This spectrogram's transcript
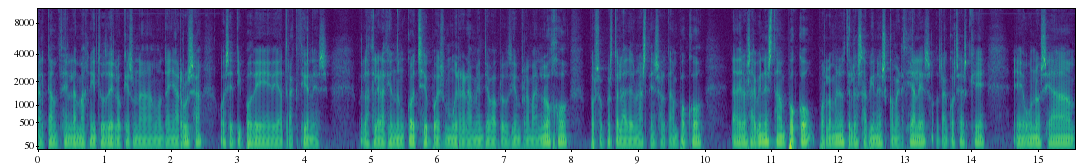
alcancen la magnitud de lo que es una montaña rusa o ese tipo de atracciones. La aceleración de un coche, pues muy raramente va a producir un problema en el ojo. Por supuesto, la de un ascensor tampoco. La de los aviones tampoco, por lo menos de los aviones comerciales. Otra cosa es que eh, uno sea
